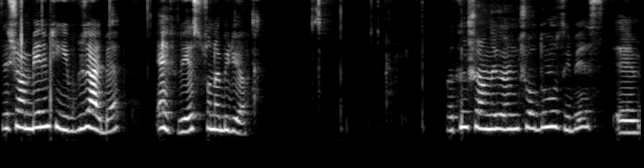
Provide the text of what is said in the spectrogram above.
Size şu an benimki gibi güzel bir FPS sunabiliyor. Bakın şu anda görmüş olduğunuz gibi e,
